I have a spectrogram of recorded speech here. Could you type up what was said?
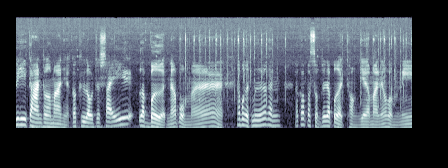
วิธีการทรมานเนี่ยก็คือเราจะใช้ระเบิดนะผมอ่าระเบิดมือแล้วกัน แล้วก็ผสมด้วยระเบิดของเยอรมันนะผมนี่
